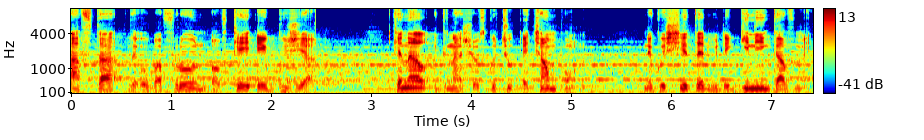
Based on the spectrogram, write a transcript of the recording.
after the overthrow of K.A. Busia, Colonel Ignatius Kutu Acheampong negotiated with the Guinean government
